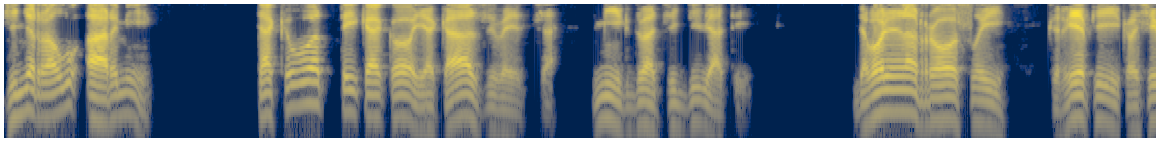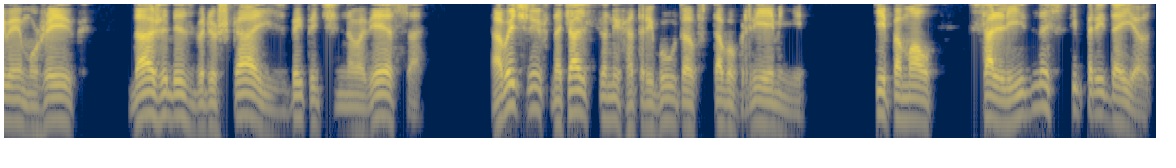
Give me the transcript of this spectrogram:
генералу армии. Так вот ты какой, оказывается, МиГ-29. Довольно рослый, крепкий, красивый мужик, даже без брюшка избыточного веса, обычных начальственных атрибутов того времени, типа, мол, солидности придает.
